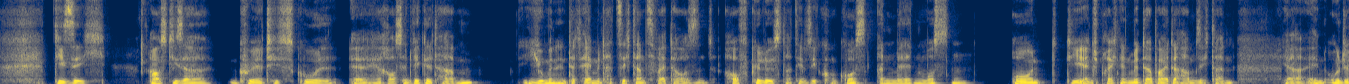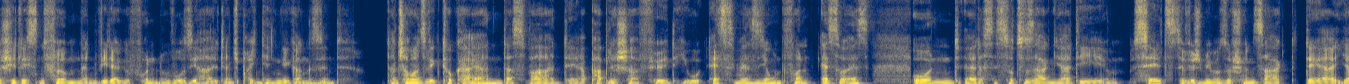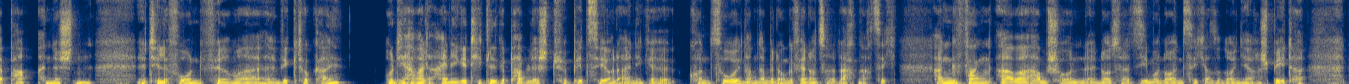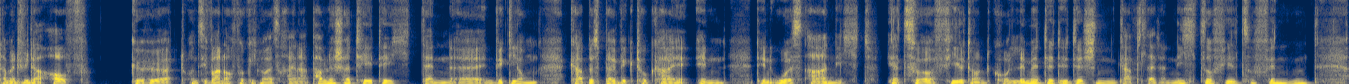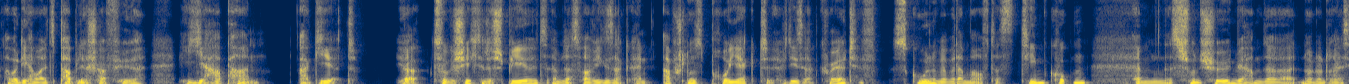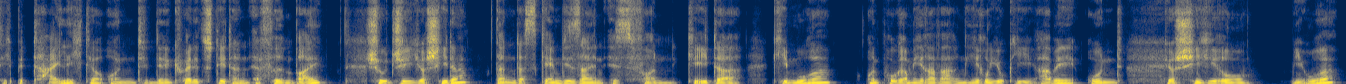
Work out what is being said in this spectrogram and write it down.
die sich aus dieser Creative School äh, heraus entwickelt haben. Human Entertainment hat sich dann 2000 aufgelöst, nachdem sie Konkurs anmelden mussten. Und die entsprechenden Mitarbeiter haben sich dann ja in unterschiedlichsten Firmen dann wiedergefunden, wo sie halt entsprechend hingegangen sind. Dann schauen wir uns Victor Kai an. Das war der Publisher für die US-Version von SOS. Und äh, das ist sozusagen ja die Sales Division, wie man so schön sagt, der japanischen äh, Telefonfirma äh, Victor Kai. Und die haben halt einige Titel gepublished für PC und einige Konsolen, haben damit ungefähr 1988 angefangen, aber haben schon 1997, also neun Jahre später, damit wieder aufgehört. Und sie waren auch wirklich nur als reiner Publisher tätig, denn äh, Entwicklung gab es bei Victor Kai in den USA nicht. Ja, zur Field Co. Limited Edition gab es leider nicht so viel zu finden, aber die haben als Publisher für Japan agiert. Ja, zur Geschichte des Spiels. Ähm, das war, wie gesagt, ein Abschlussprojekt dieser Creative School. Und wenn wir da mal auf das Team gucken, ähm, ist schon schön. Wir haben da 39 Beteiligte und in den Credits steht dann er Film bei. Shuji Yoshida. Dann das Game Design ist von Keita Kimura und Programmierer waren Hiroyuki Abe und Yoshihiro Miura.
